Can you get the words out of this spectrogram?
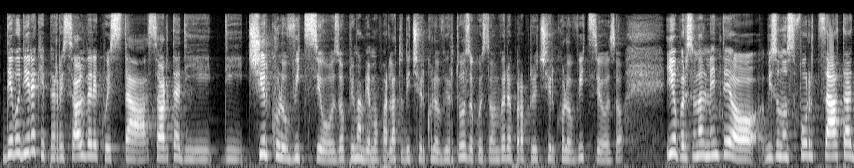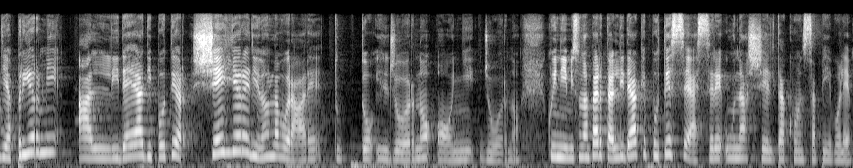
Devo dire che per risolvere questa sorta di, di circolo vizioso, prima abbiamo parlato di circolo virtuoso, questo è un vero e proprio circolo vizioso, prezioso. Io personalmente ho, mi sono sforzata di aprirmi all'idea di poter scegliere di non lavorare tutto il giorno, ogni giorno. Quindi mi sono aperta all'idea che potesse essere una scelta consapevole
